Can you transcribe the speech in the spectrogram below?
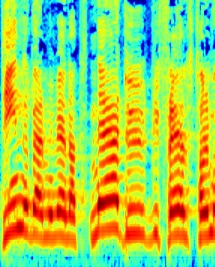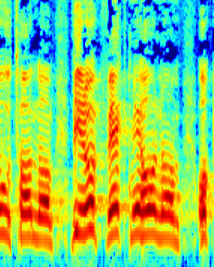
Det innebär min vän att när du blir frälst, tar emot honom, blir uppväckt med honom och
